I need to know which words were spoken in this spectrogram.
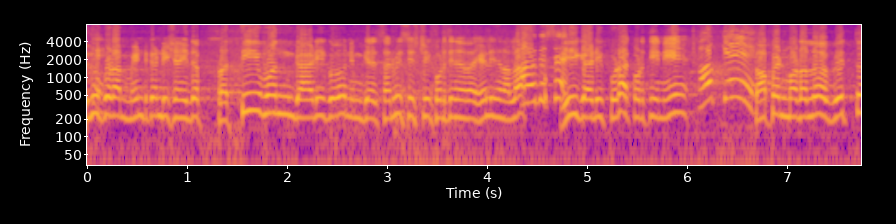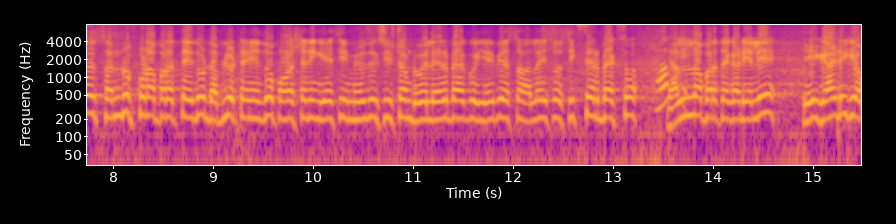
ಇದು ಕೂಡ ಮಿಂಟ್ ಕಂಡೀಷನ್ ಇದೆ. ಪ್ರತಿ ಒಂದು ಗಾಡಿಗೂ ನಿಮಗೆ ಸರ್ವಿಸ್ ಹಿಸ್ಟ್ರಿ ಕೊಡ್ತೀನಿ ಅಂತ ಹೇಳಿದ್ದೀನಲ್ಲ ಈ ಗಾಡಿ ಕೂಡ ಕೊಡ್ತೀನಿ. Top end model with sunroof ಕೂಡ ಬರುತ್ತೆ ಇದು. ಡಬ್ಲ್ಯೂ ಟೆನ್ ಇದು. Power steering A C music system dual air bag A B S alloys six air bags ಎಲ್ಲ ಬರುತ್ತೆ ಗಾಡಿಯಲ್ಲಿ. ಈ ಗಾಡಿಗೆ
